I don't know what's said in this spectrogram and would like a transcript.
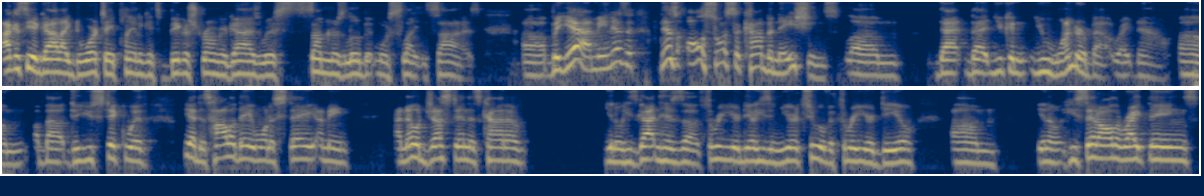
I can see a guy like Duarte playing against bigger, stronger guys where Sumner's a little bit more slight in size. Uh, but yeah, I mean, there's a, there's all sorts of combinations um, that that you can you wonder about right now. Um, about do you stick with yeah? Does Holiday want to stay? I mean, I know Justin is kind of you know, he's gotten his uh, three year deal. He's in year two of a three year deal. Um, you know, he said all the right things,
